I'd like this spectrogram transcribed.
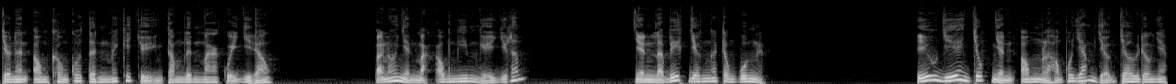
Cho nên ông không có tin mấy cái chuyện tâm linh ma quỷ gì đâu. Bạn nói nhìn mặt ông nghiêm nghị dữ lắm. Nhìn là biết dân ở trong quân nè. Yếu dế chút nhìn ông là không có dám giỡn chơi đâu nha.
